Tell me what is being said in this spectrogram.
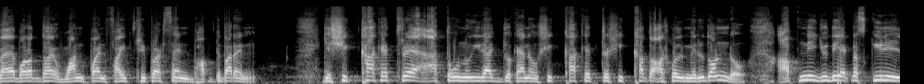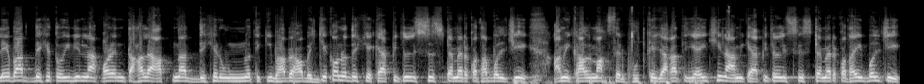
ব্যয় বরাদ্দ হয়? One point five three percent ভাবতে পারেন? যে শিক্ষাক্ষেত্রে এত নৈরাজ্য কেন? শিক্ষাক্ষেত্রে শিক্ষা তো আসল মেরুদণ্ড। আপনি যদি একটা স্কিল লেবার দেখে তৈরি না করেন, তাহলে আপনার দেশের উন্নতি কীভাবে হবে? যে কোনো দেশে ক্যাপিটালিস্ট সিস্টেমের কথা বলছি। আমি কাল মার্ক্সের ভূতকে জাগাতে চাইছি না, আমি ক্যাপিটালিস্ট সিস্টেমের কথাই বলছি।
